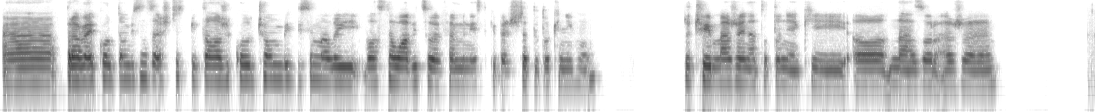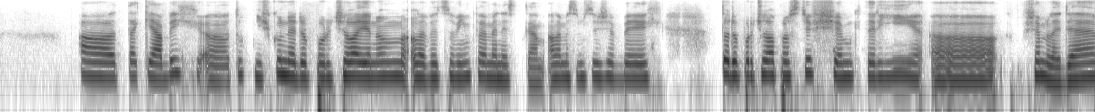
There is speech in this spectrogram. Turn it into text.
A práve kvôli tomu by som sa ešte spýtala, že kvôli čomu by si mali vlastne lavicové feministky prečítať túto knihu? Že či máš aj na toto nejaký uh, názor a že a, tak já bych uh, tu knížku nedoporučila jenom levicovým feministkám, ale myslím si, že bych to doporučila prostě všem, který, uh, všem lidem,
